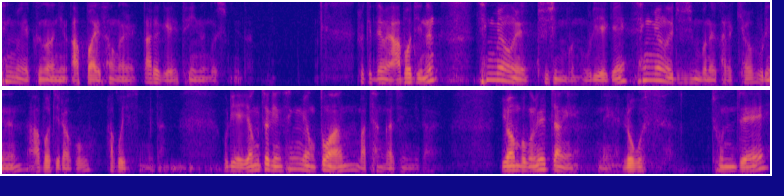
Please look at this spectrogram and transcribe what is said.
생명의 근원인 아빠의 성을 따르게 돼 있는 것입니다. 그렇기 때문에 아버지는 생명을 주신 분, 우리에게 생명을 주신 분을 가르쳐 우리는 아버지라고 하고 있습니다. 우리의 영적인 생명 또한 마찬가지입니다. 요한복음 1장에 네, 로고스, 존재의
